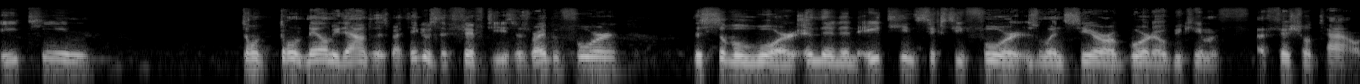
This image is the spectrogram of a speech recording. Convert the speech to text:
18. Don't don't nail me down to this, but I think it was the 50s. It was right before the Civil War, and then in 1864 is when Cerro Gordo became an official town.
